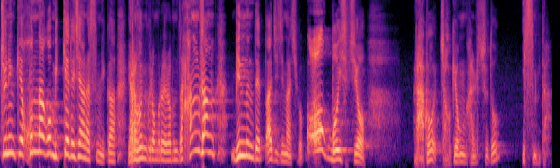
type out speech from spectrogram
주님께 혼나고 믿게 되지 않았습니까? 여러분, 그러므로 여러분들 항상 믿는데 빠지지 마시고 꼭 모이십시오. 라고 적용할 수도 있습니다.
